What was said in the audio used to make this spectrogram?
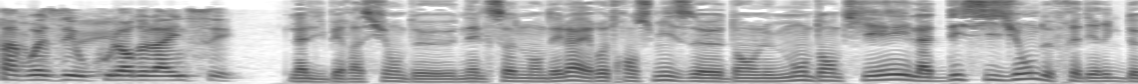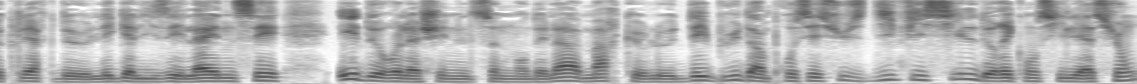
pavoisée aux couleurs de l'ANC. La libération de Nelson Mandela est retransmise dans le monde entier. La décision de Frédéric de Klerk de légaliser l'ANC et de relâcher Nelson Mandela marque le début d'un processus difficile de réconciliation,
